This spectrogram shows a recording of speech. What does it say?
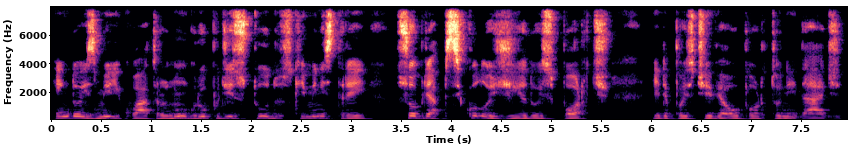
em 2004 num grupo de estudos que ministrei sobre a psicologia do esporte e depois tive a oportunidade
